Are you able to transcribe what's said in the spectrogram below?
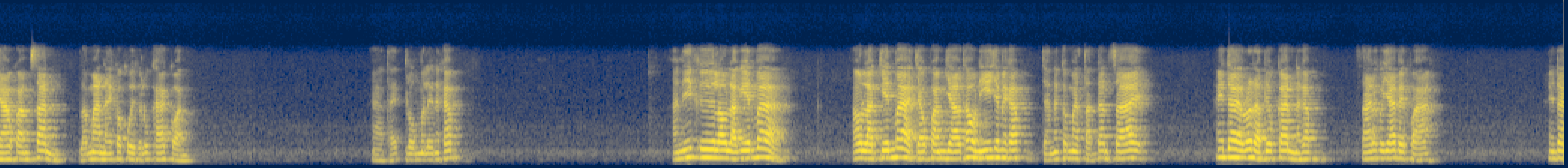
ยาวความสั้นประมาณไหนก็คุยกับลูกค้าก่อนอ่าถ่ายตรงมาเลยนะครับ อันนี้คือเราหลักเกณฑ์ว่า เอาหลักเกณฑ์ว่าจะเอาความยาวเท่านี้ใช่ไหมครับ จากนั้นก็มาตัดด้านซ้าย ให้ได้ระดับเดียวกันนะครับ ซ้ายแล้วก็ย้ายไปขวา ให้ได้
